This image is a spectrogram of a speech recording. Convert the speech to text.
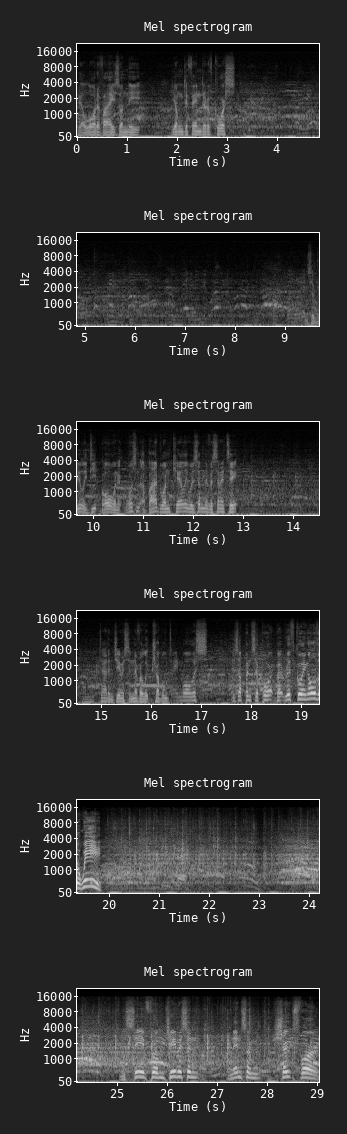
Be a lot of eyes on the young defender, of course. It's a really deep ball, and it wasn't a bad one. Kelly was in the vicinity. Darren Jamieson never looked troubled. Wallace is up in support, but Ruth going all the way. The save from Jamieson, and then some shouts for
